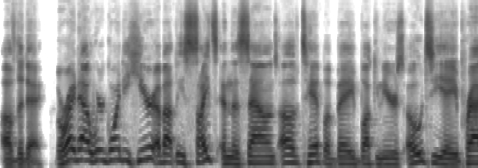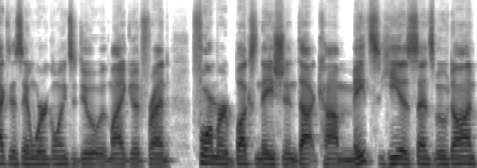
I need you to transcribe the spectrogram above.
of the day. But right now, we're going to hear about the sights and the sounds of Tampa Bay Buccaneers OTA practice, and we're going to do it with my good friend, former BucsNation.com mates. He has since moved on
